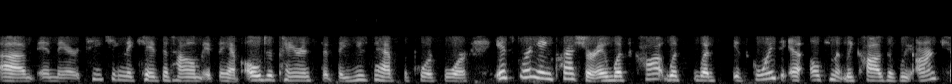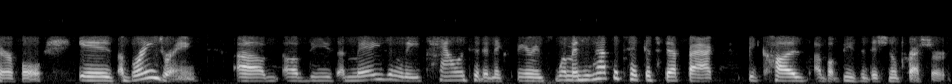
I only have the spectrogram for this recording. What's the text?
um, and they're teaching the kids at home. If they have older parents that they used to have support for, it's bringing pressure. And what's caught, what what it's going to ultimately cause if we aren't careful is a brain drain um, of these amazingly talented and experienced women who have to take a step back because of these additional pressures.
